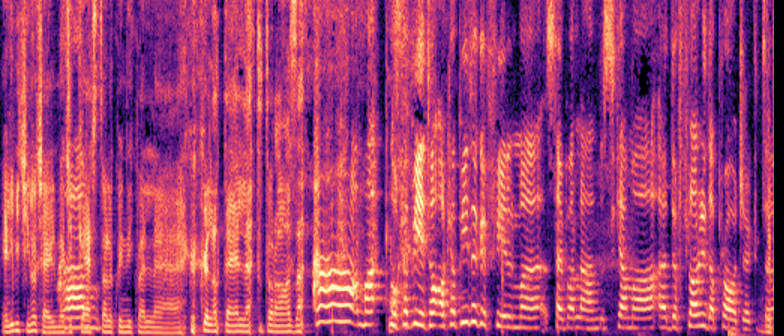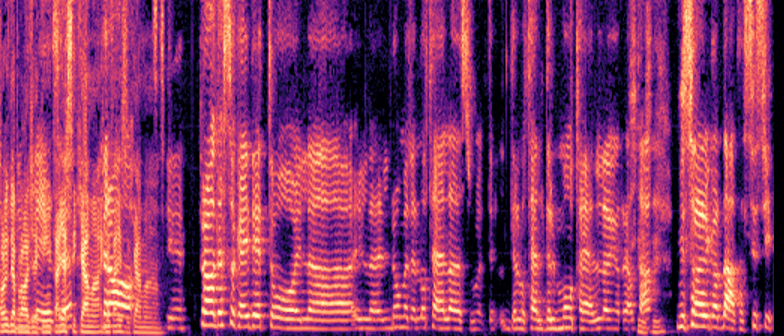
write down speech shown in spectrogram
e lì vicino c'è il Magic um, Castle, quindi quel, quell'hotel tutto rosa. Ah, ma ho capito, ho capito che film stai parlando, si chiama uh, The Florida Project. The Florida Project, in Italia si chiama... Però, Italia si chiama... Sì. Però adesso che hai detto il, il, il nome dell'hotel, dell'hotel, del motel in realtà, sì, sì. mi sono ricordata, sì sì,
